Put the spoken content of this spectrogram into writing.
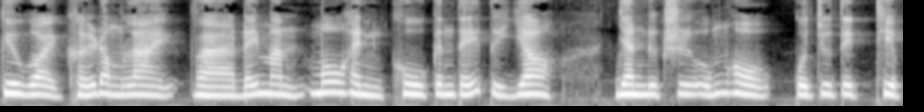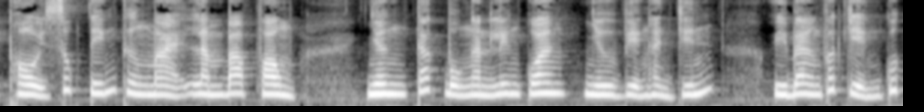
kêu gọi khởi động lại và đẩy mạnh mô hình khu kinh tế tự do, giành được sự ủng hộ của Chủ tịch Hiệp hội Xúc tiến Thương mại Lâm Ba Phòng, nhưng các bộ ngành liên quan như Viện Hành Chính, Ủy ban Phát triển Quốc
